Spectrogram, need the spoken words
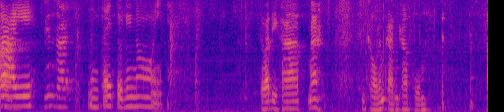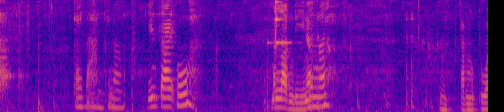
ไก่ลิ้นใส่หนึ่งไก่ตัวน้อยสวัสดีครับ มาที่เขาน้ำกันครับผมๆไก่บ้านพี่น้อง ลิ้นใส่โอ้ มันหล่อนดีนะเห็นไหมอืมตำหมกตัว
